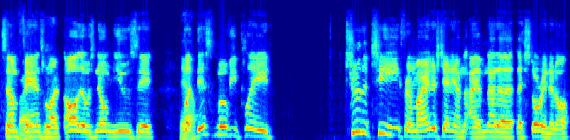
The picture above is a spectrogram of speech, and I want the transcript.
Some Right. fans were like, "Oh, there was no music." Yeah. But this movie played to the T, from my understanding. I'm, I am not a, a historian at all,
